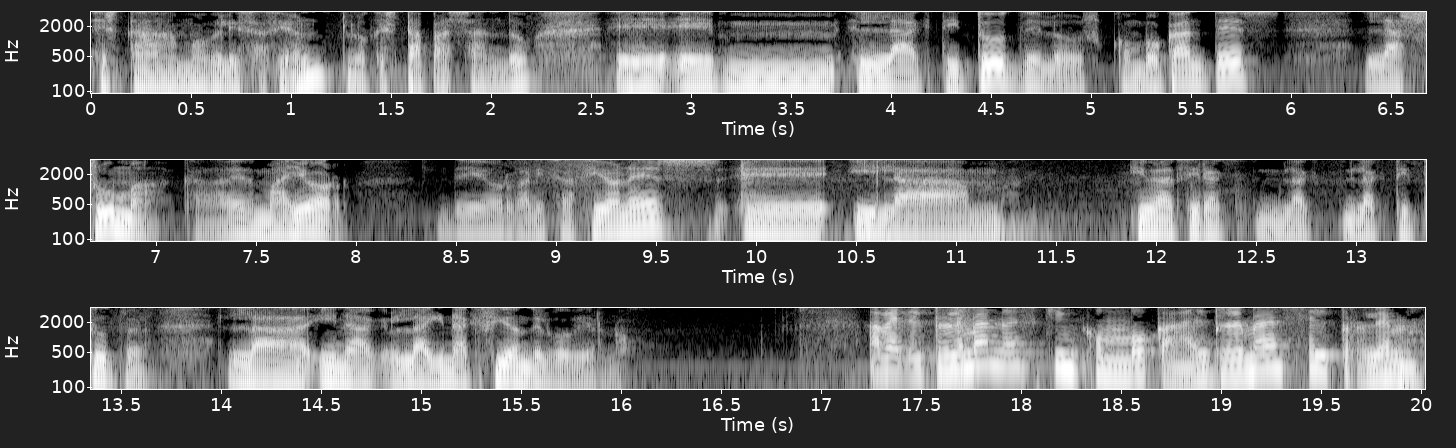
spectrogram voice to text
esta movilización, lo que está pasando? Eh, em, la actitud de los convocantes, la suma cada vez mayor de organizaciones eh, y la, iba a decir la, actitud, la inacción del gobierno. A ver, el problema no es quien convoca, el problema es el problema.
